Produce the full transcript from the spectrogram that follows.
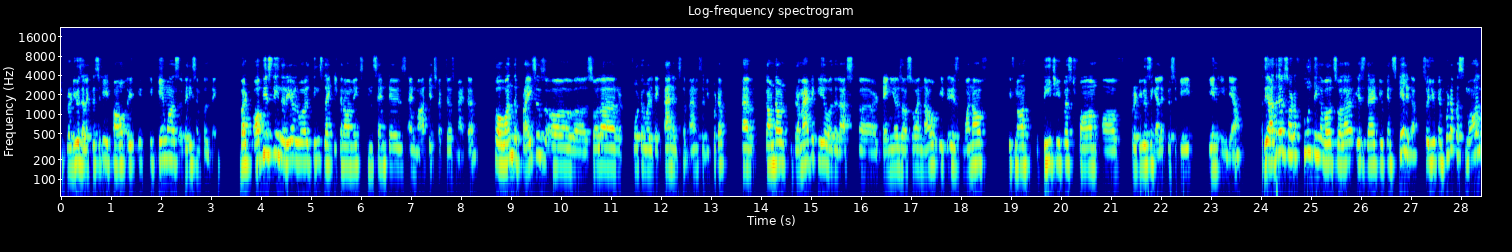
to produce electricity. It found it, it came as a very simple thing. But obviously, in the real world, things like economics, incentives, and market structures matter. For one, the prices of uh, solar photovoltaic panels, the panels that you put up, have come down dramatically over the last uh, 10 years or so. And now it is one of, if not the cheapest form of producing electricity in India. The other sort of cool thing about solar is that you can scale it up. So you can put up a small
